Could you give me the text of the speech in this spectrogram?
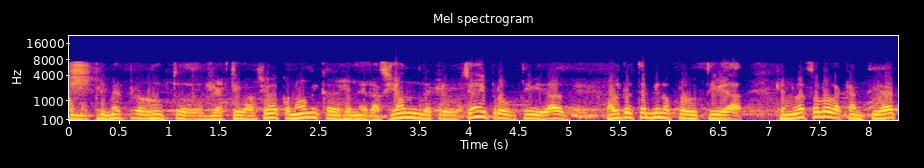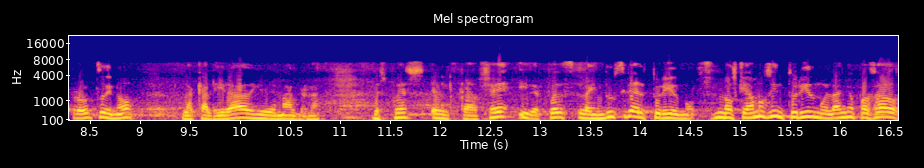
como primer producto de reactivación económica, de generación de producción y productividad, valga el término productividad, que no es solo la cantidad de productos, sino la calidad y demás, ¿verdad? Después el café y después la industria del turismo. Nos quedamos sin turismo el año pasado.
